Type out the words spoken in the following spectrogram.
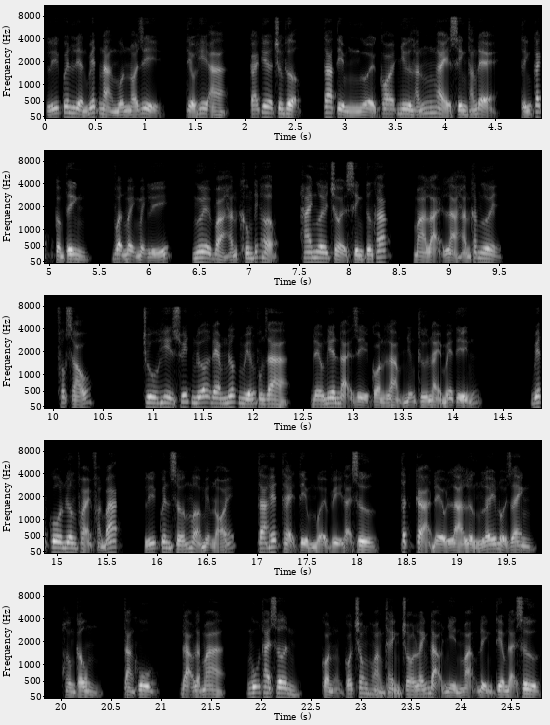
lý quyên liền biết nàng muốn nói gì, tiểu hy à cái kia trương thượng, ta tìm người coi như hắn ngày sinh tháng đẻ, tính cách cầm tinh vận mệnh mệnh lý, ngươi và hắn không thích hợp, hai ngươi trời sinh tương khắc, mà lại là hắn khác ngươi. Phước sáu. Chu Hi suýt nữa đem nước miếng phun ra, đều niên đại gì còn làm những thứ này mê tín. Biết cô nương phải phản bác, lý quyên sớm mở miệng nói, ta hết thể tìm mười vị đại sư, tất cả đều là lừng lẫy nổi danh, hồng kông, tàng khu, đạo lạt ma, ngũ Thái sơn, còn có trong hoàng thành cho lãnh đạo nhìn mạng đỉnh tiêm đại sư,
